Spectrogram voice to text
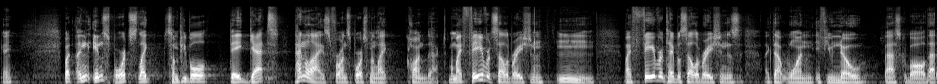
okay? But in, in sports, like some people, they get penalized for unsportsmanlike conduct. But my favorite celebration, mm, my favorite type of celebration is like that one, if you know basketball, that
